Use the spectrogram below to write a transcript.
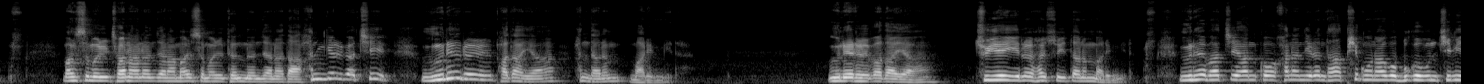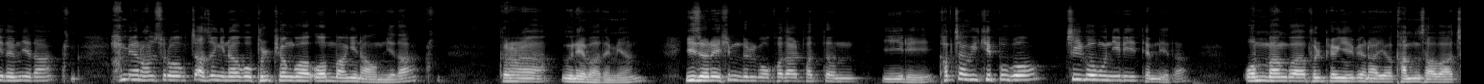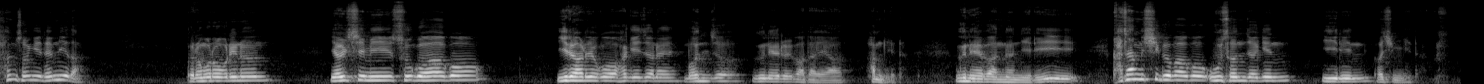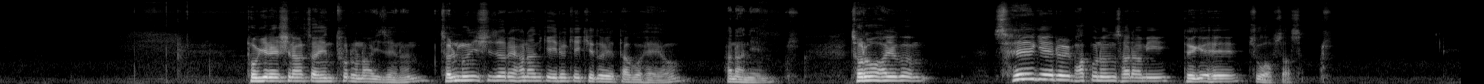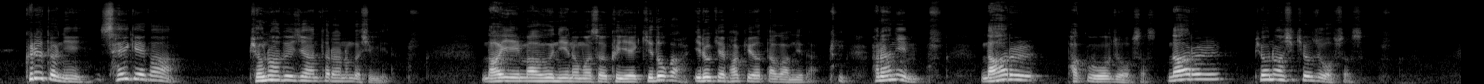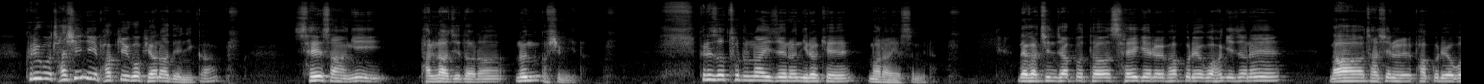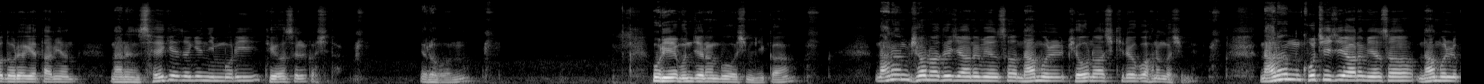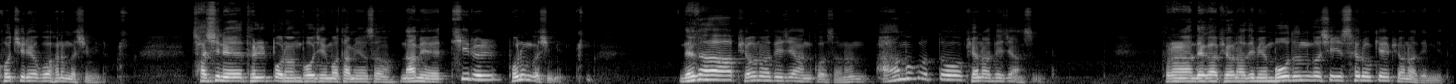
말씀을 전하는 자나 말씀을 듣는 자나 다 한결같이 은혜를 받아야 한다는 말입니다. 은혜를 받아야 주의 일을 할 수 있다는 말입니다. 은혜 받지 않고 하는 일은 다 피곤하고 무거운 짐이 됩니다. 하면 할수록 짜증이 나고 불평과 원망이 나옵니다. 그러나 은혜 받으면 이전에 힘들고 고달팠던 일이 갑자기 기쁘고 즐거운 일이 됩니다. 원망과 불평이 변하여 감사와 찬송이 됩니다. 그러므로 우리는 열심히 수고하고 일하려고 하기 전에 먼저 은혜를 받아야 합니다. 은혜 받는 일이 가장 시급하고 우선적인 일인 것입니다. 독일의 신학자인 투르나이제는 젊은 시절에 하나님께 이렇게 기도했다고 해요. 하나님, 저로 하여금 세계를 바꾸는 사람이 되게 해 주옵소서. 그랬더니 세계가 변화되지 않더라는 것입니다. 나이 마흔이 넘어서 그의 기도가 이렇게 바뀌었다고 합니다. 하나님, 나를 바꾸어 주옵소서. 나를 변화시켜 주옵소서. 그리고 자신이 바뀌고 변화되니까 세상이 달라지더라는 것입니다. 그래서 투르나이제는 이렇게 말하였습니다. 내가 진작부터 세계를 바꾸려고 하기 전에 나 자신을 바꾸려고 노력했다면 나는 세계적인 인물이 되었을 것이다. 여러분, 우리의 문제는 무엇입니까? 나는 변화되지 않으면서 남을 변화시키려고 하는 것입니다. 나는 고치지 않으면서 남을 고치려고 하는 것입니다. 자신의 들보는 보지 못하면서 남의 티를 보는 것입니다. 내가 변화되지 않고서는 아무것도 변화되지 않습니다. 그러나 내가 변화되면 모든 것이 새롭게 변화됩니다.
